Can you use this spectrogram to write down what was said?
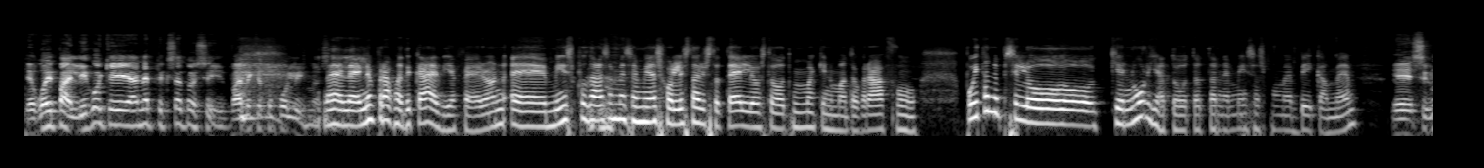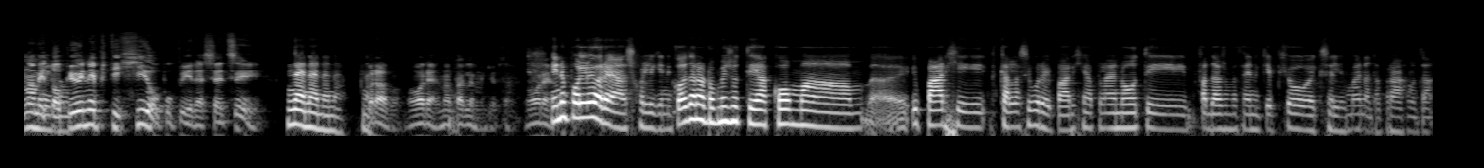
Εγώ είπα λίγο και ανέπτυξε το εσύ. Βάλε και το πολύ μέσα. Ναι, ναι, είναι πραγματικά ενδιαφέρον. Ε, Εμείς σπουδάσαμε σε μια σχολή στο Αριστοτέλειο, στο τμήμα κινηματογράφου, που ήταν ψηλό καινούρια τότε, όταν εμείς, ας πούμε, μπήκαμε. Ε, συγγνώμη, το Νομίζω. οποίο είναι πτυχίο που πήρες, έτσι. Ναι, ναι, ναι, ναι. ναι. Μπράβο, ωραία, να τα λέμε και αυτά. Ωραία. Είναι πολύ ωραία σχολή γενικότερα. Νομίζω ότι ακόμα ε, υπάρχει, καλά σίγουρα υπάρχει, απλά εννοώ ότι φαντάζομαι θα είναι και πιο εξελιγμένα τα πράγματα.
